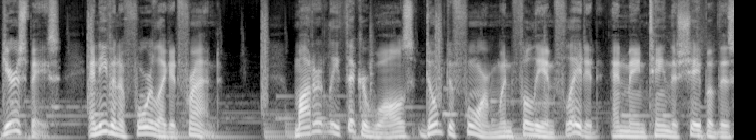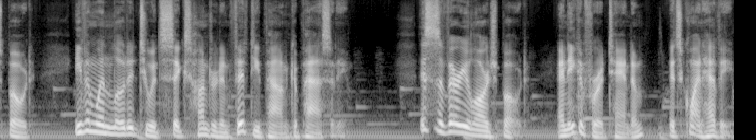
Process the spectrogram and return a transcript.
gear space, and even a four-legged friend. Moderately thicker walls don't deform when fully inflated and maintain the shape of this boat, even when loaded to its 650-pound capacity. This is a very large boat, and even for a tandem, it's quite heavy.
